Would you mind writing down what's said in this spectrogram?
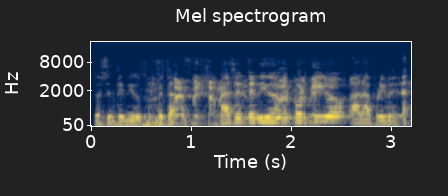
lo has entendido perfectamente. Perfectamente. Has entendido el deportivo primera. a la primera.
